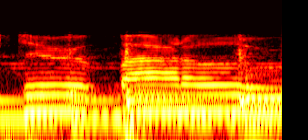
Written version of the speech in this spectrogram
after a bottle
